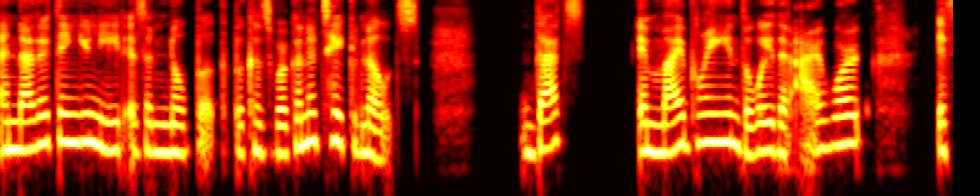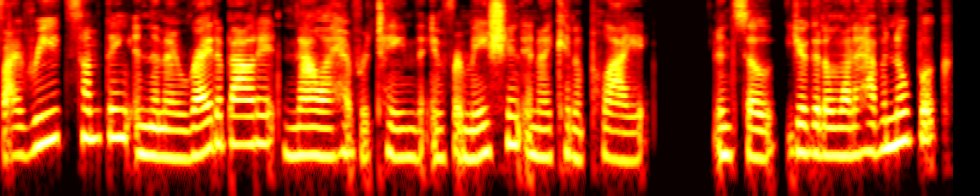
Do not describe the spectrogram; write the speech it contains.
Another thing you need is a notebook because we're going to take notes. That's in my brain, the way that I work. If I read something and then I write about it, now I have retained the information and I can apply it. And so you're going to want to have a notebook.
